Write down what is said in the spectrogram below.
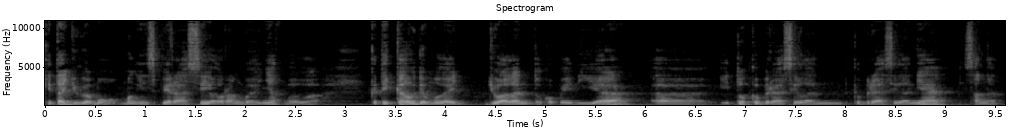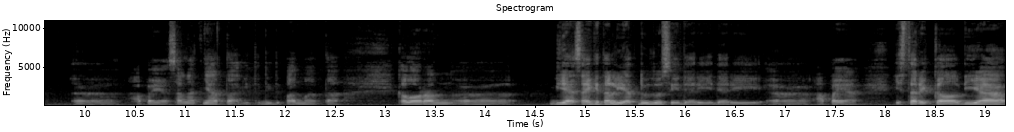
kita juga mau menginspirasi orang banyak bahwa ketika udah mulai jualan di Tokopedia uh, itu keberhasilan keberhasilannya sangat uh, apa ya sangat nyata gitu di depan mata. Kalau orang uh, biasanya kita lihat dulu sih dari dari uh, apa ya historical dia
